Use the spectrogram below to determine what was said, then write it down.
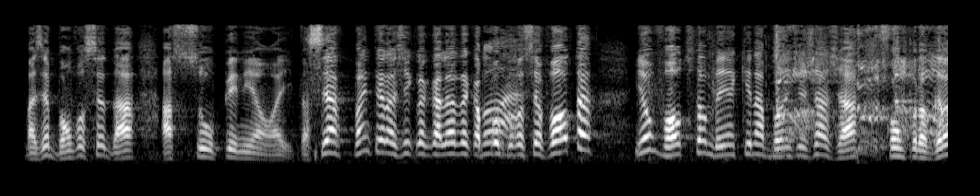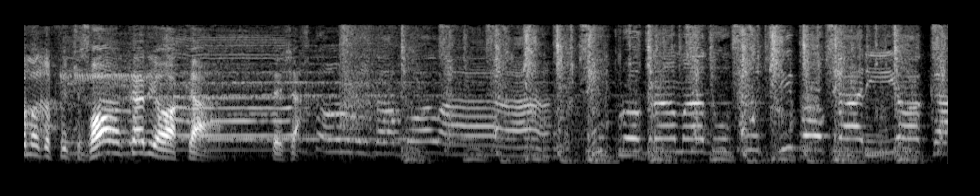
Mas é bom você dar a sua opinião aí, tá certo? Vai interagir com a galera, daqui a pouco você volta. E eu volto também aqui na Band já já com o programa do Futebol Carioca. Até já. O programa do futebol carioca.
